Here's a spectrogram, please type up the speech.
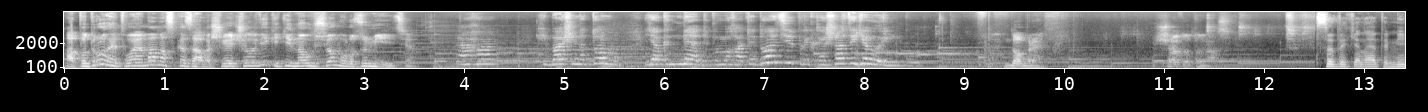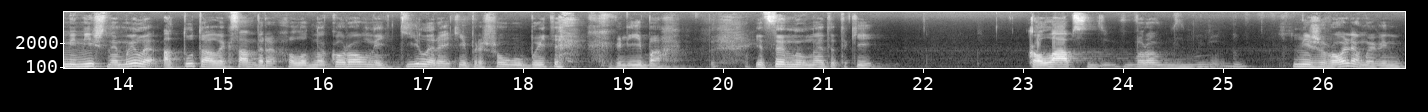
А по-друге, твоя мама сказала, що я чоловік, який на усьому розуміється. Ага. Хіба що на тому, як не допомагати доньці прикрашати ялинку. Добре. Що тут у нас? Це таке, знаєте, мімімішне миле, а тут Олександр холоднокоровний кілер, який прийшов убити хліба. І це, ну, знаєте, такий колапс між ролями. Він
